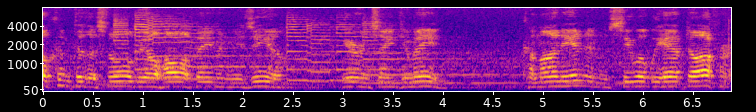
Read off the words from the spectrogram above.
Welcome to the Snowmobile Hall of Fame and Museum here in St. Germain. Come on in and see what we have to offer.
